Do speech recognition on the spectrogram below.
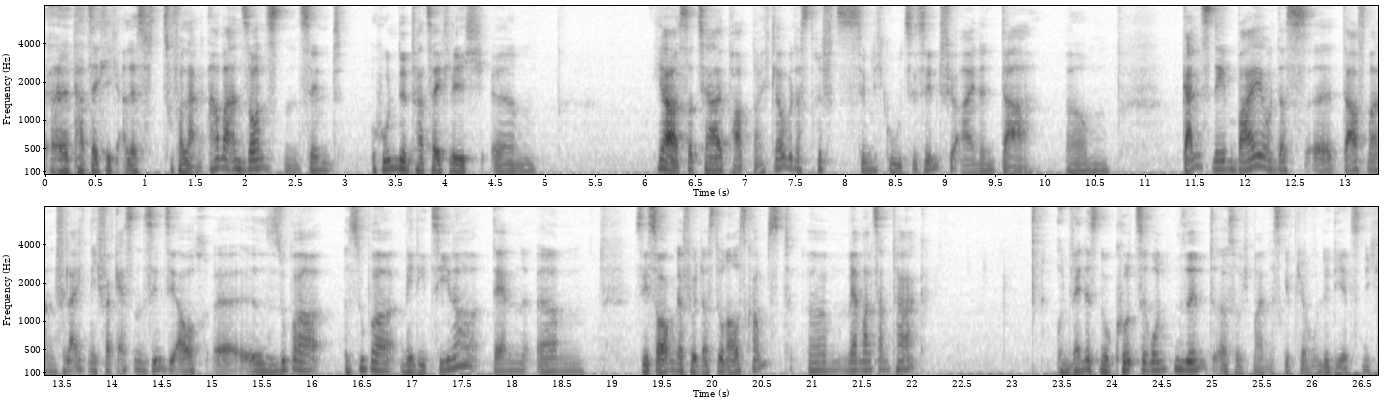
äh, tatsächlich alles zu verlangen. Aber ansonsten sind Hunde tatsächlich ähm, ja, Sozialpartner. Ich glaube, das trifft ziemlich gut. Sie sind für einen da. Ähm, ganz nebenbei, und das äh, darf man vielleicht nicht vergessen, sind sie auch äh, super, super Mediziner, denn ähm, sie sorgen dafür, dass du rauskommst, ähm, mehrmals am Tag. Und wenn es nur kurze Runden sind, also ich meine, es gibt ja Hunde, die jetzt nicht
